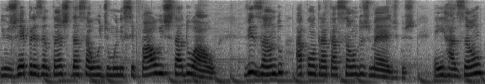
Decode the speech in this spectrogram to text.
e os representantes da saúde municipal e estadual visando a contratação dos médicos, em razão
